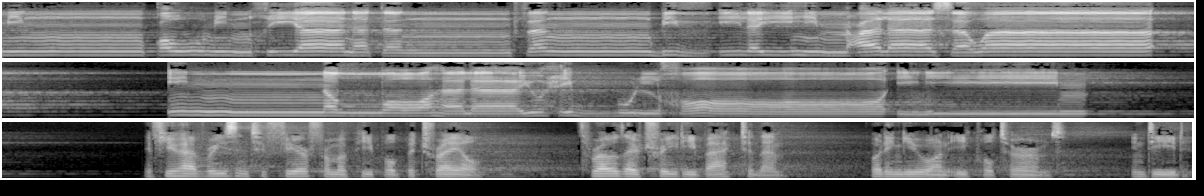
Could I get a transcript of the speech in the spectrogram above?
من قوم خيانة فانبذ إليهم على سواء إن الله لا يحب الخائنين If you have reason to fear from a people betrayal, throw their treaty back to them, putting you on equal terms. Indeed,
